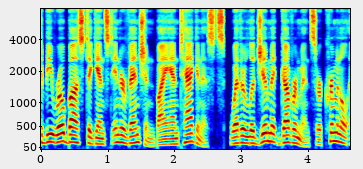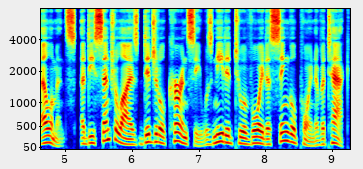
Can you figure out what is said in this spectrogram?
To be robust against intervention by antagonists, whether legitimate governments or criminal elements, a decentralized digital currency was needed to avoid a single point of attack.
